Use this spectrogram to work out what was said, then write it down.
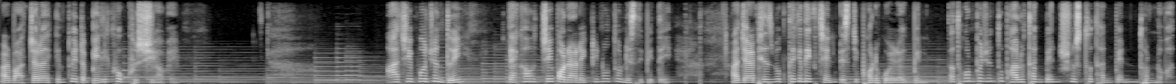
আর বাচ্চারা কিন্তু এটা পেলে খুব খুশি হবে। আজ এ পর্যন্তই। দেখা হচ্ছে পরে আরেকটি নতুন রেসিপিতে আর যারা ফেসবুক থেকে দেখছেন, পেজটি ফলো করে রাখবেন। ততক্ষণ পর্যন্ত ভালো থাকবেন, সুস্থ থাকবেন। ধন্যবাদ।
